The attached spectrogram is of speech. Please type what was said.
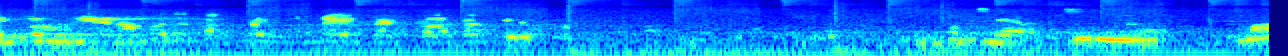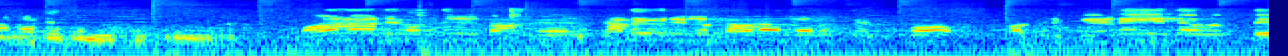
எங்களுடைய நமது மக்கள் முன்னேற்ற கழகம் இருக்கும். மாநாடு மாநாடு வந்து நாங்க ஜனவரியில மாநாடு நடத்திருக்கோம். அதற்கு இடையில வந்து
